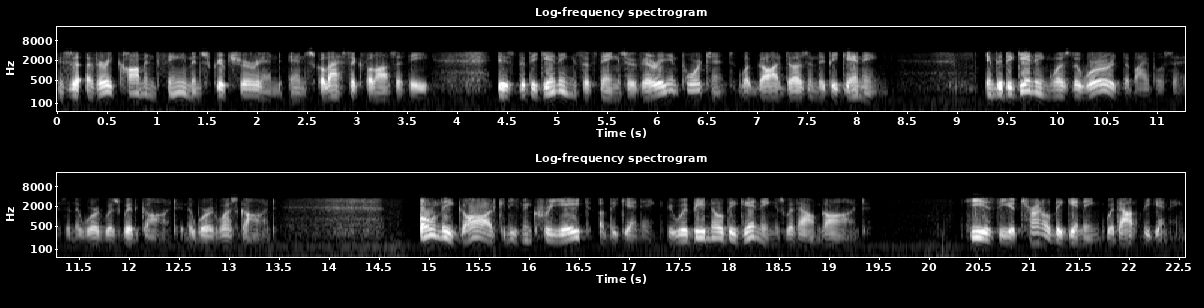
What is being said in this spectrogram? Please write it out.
This is a, a very common theme in Scripture and, and scholastic philosophy. Is the beginnings of things are very important. What God does in the beginning. In the beginning was the Word, the Bible says, and the Word was with God, and the Word was God. Only God can even create a beginning. There would be no beginnings without God. He is the eternal beginning without beginning.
